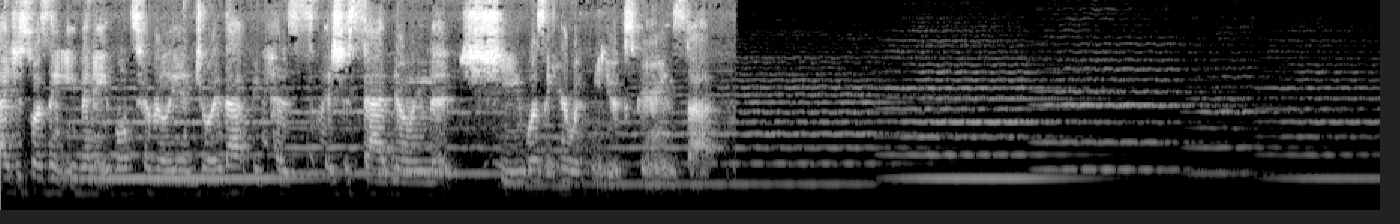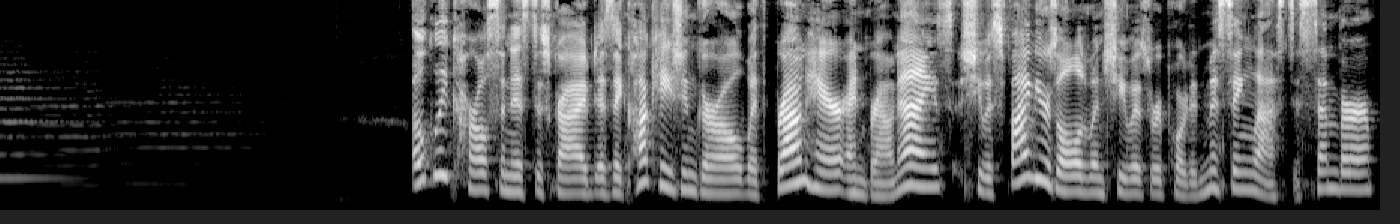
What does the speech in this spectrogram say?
I just wasn't even able to really enjoy that because it's just sad knowing that she wasn't here with me to experience that. Oakley Carlson is described as a Caucasian girl with brown hair and brown eyes. She was five years old when she was reported missing last December.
